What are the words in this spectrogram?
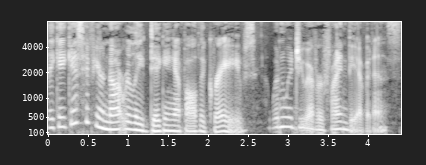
like I guess if you're not really digging up all the graves, when would you ever find the evidence?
